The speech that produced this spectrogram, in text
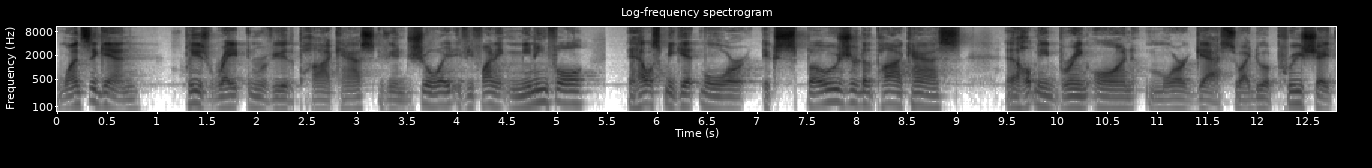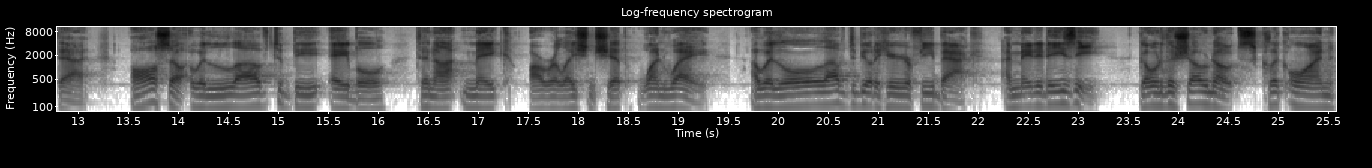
Once again, please rate and review the podcast if you enjoyed, if you find it meaningful. It helps me get more exposure to the podcast. It'll help me bring on more guests. So I do appreciate that. Also, I would love to be able to not make our relationship one way. I would love to be able to hear your feedback. I made it easy. Go into the show notes, click on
